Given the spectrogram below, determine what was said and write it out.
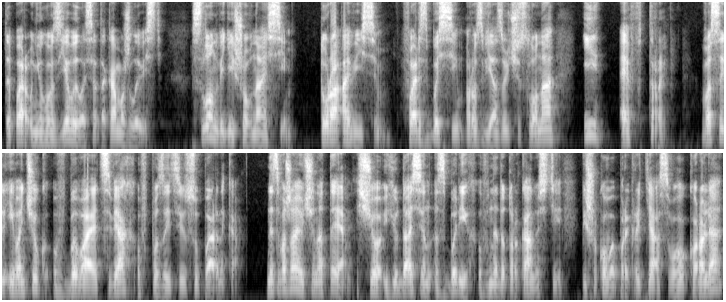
Тепер у нього з'явилася така можливість. Слон відійшов на А7, тура А8, ферзь Б7, розв'язуючи слона, і F3. Василь Іванчук вбиває цвях в позицію суперника. Незважаючи на те, що Юдасін зберіг в недоторканості пішокове прикриття свого короля,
